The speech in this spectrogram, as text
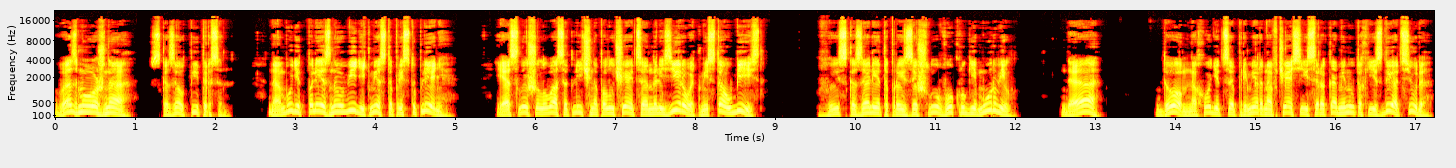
«Возможно», — сказал Питерсон, — «нам будет полезно увидеть место преступления. Я слышал, у вас отлично получается анализировать места убийств». «Вы сказали, это произошло в округе Мурвилл?» «Да, Дом находится примерно в часе и сорока минутах езды отсюда.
